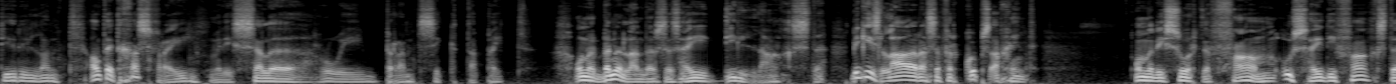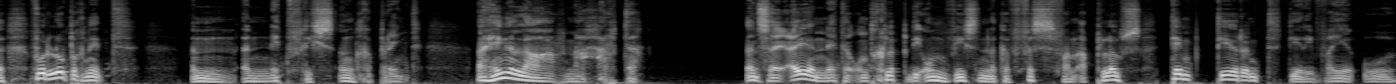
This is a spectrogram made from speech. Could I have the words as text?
deur die land, altyd gasvry met dieselfde rooi brandsiek tapuit. Onder binnelanders is hy die laagste, bietjies laer as 'n verkoopsagent. Onder die soorte faam oes hy die vaagste, voorlopig net in 'n netvlies ingeprent, 'n hengelaar na harte. In sy eie nette ontglip die onwesenlike vis van applous tempterend deur die wye oë.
